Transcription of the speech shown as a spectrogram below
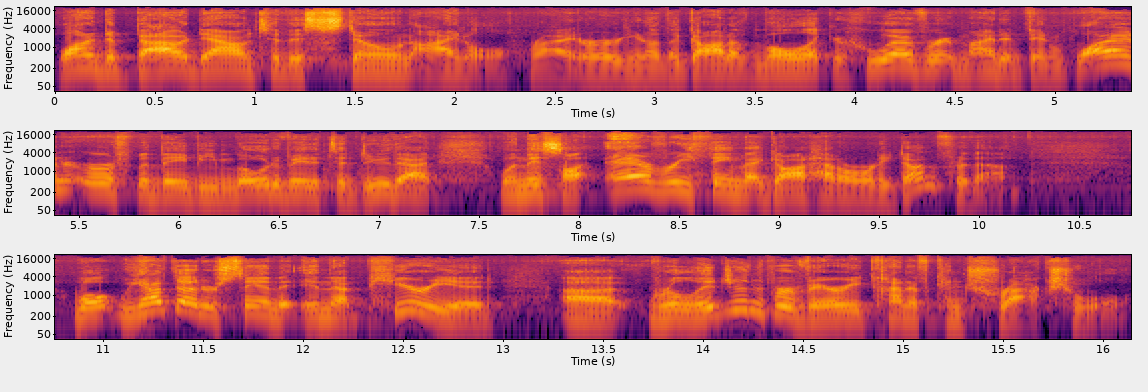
wanted to bow down to this stone idol, right? Or, you know, the god of Moloch or whoever it might have been. Why on earth would they be motivated to do that when they saw everything that God had already done for them? Well, we have to understand that in that period, uh, religions were very kind of contractual.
